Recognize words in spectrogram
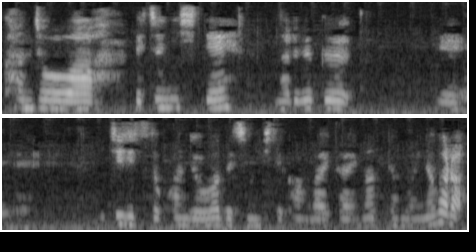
感情は別にして、なるべく、えー、事実と感情は別にして考えたいなって思いながら、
